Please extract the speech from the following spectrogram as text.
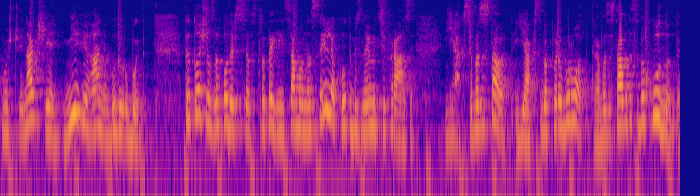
тому що інакше я ніфіга не буду робити. Ти точно знаходишся в стратегії самонасилля, коли тобі знайомі ці фрази. Як себе заставити? Як себе перебороти? Треба заставити себе худнути.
